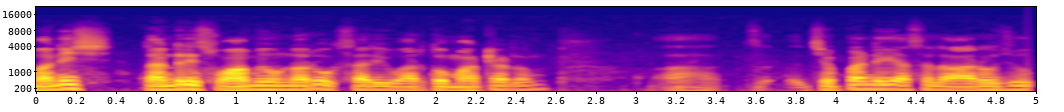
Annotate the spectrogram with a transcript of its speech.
మనీష్ తండ్రి స్వామి ఉన్నారు. ఒకసారి వారితో మాట్లాడదాం. చెప్పండి అసలు ఆ రోజు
